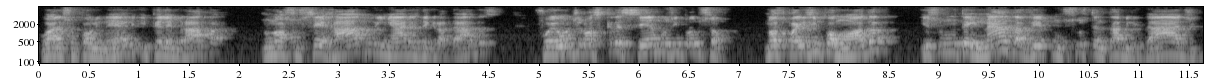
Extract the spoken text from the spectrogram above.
o Alisson Paulinelli e pela Embrapa, no nosso cerrado em áreas degradadas, foi onde nós crescemos em produção. Nosso país incomoda, isso não tem nada a ver com sustentabilidade,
